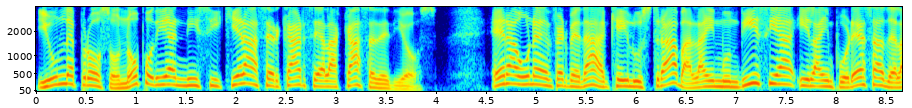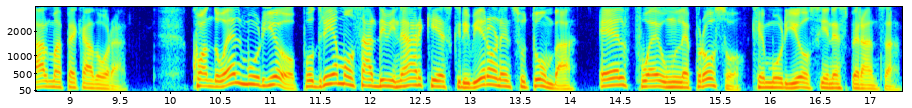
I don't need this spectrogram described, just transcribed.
y un leproso no podía ni siquiera acercarse a la casa de Dios. Era una enfermedad que ilustraba la inmundicia y la impureza del alma pecadora. Cuando él murió, podríamos adivinar que escribieron en su tumba, él fue un leproso que murió sin esperanza.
